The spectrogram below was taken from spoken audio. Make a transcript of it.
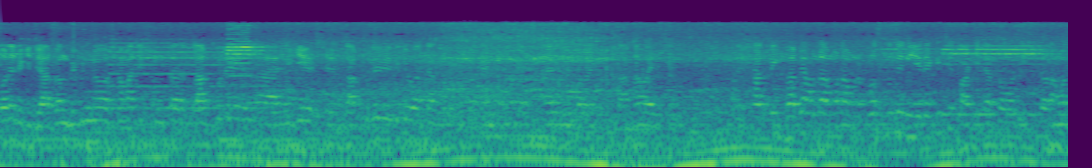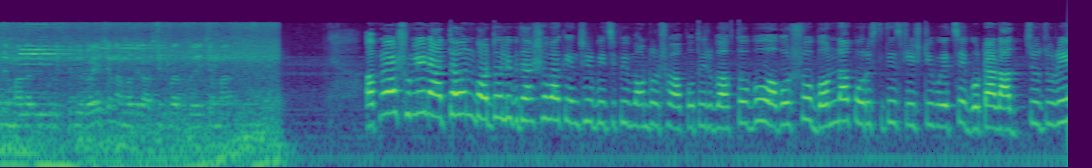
করে রেখেছি এবং বিভিন্ন সামাজিক সংস্থার ক্লাবগুলি এগিয়ে এসেছে। ক্লাবগুলির এদিকেও একটা মানে সার্বিকভাবে আমরা মোটামুটি প্রস্তুতি নিয়ে রেখেছি। বাকিটা তো ঈশ্বর আমাদের মাদা বিপুরেশ্বরী রয়েছেন, আমাদের আশীর্বাদ রয়েছে মা। আপনারা শুনলেন আটাউন বরদলি বিধানসভা কেন্দ্রের বিজেপি মন্ডল সভাপতির বক্তব্য। অবশ্য বন্যা পরিস্থিতি সৃষ্টি হয়েছে গোটা রাজ্য জুড়ে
